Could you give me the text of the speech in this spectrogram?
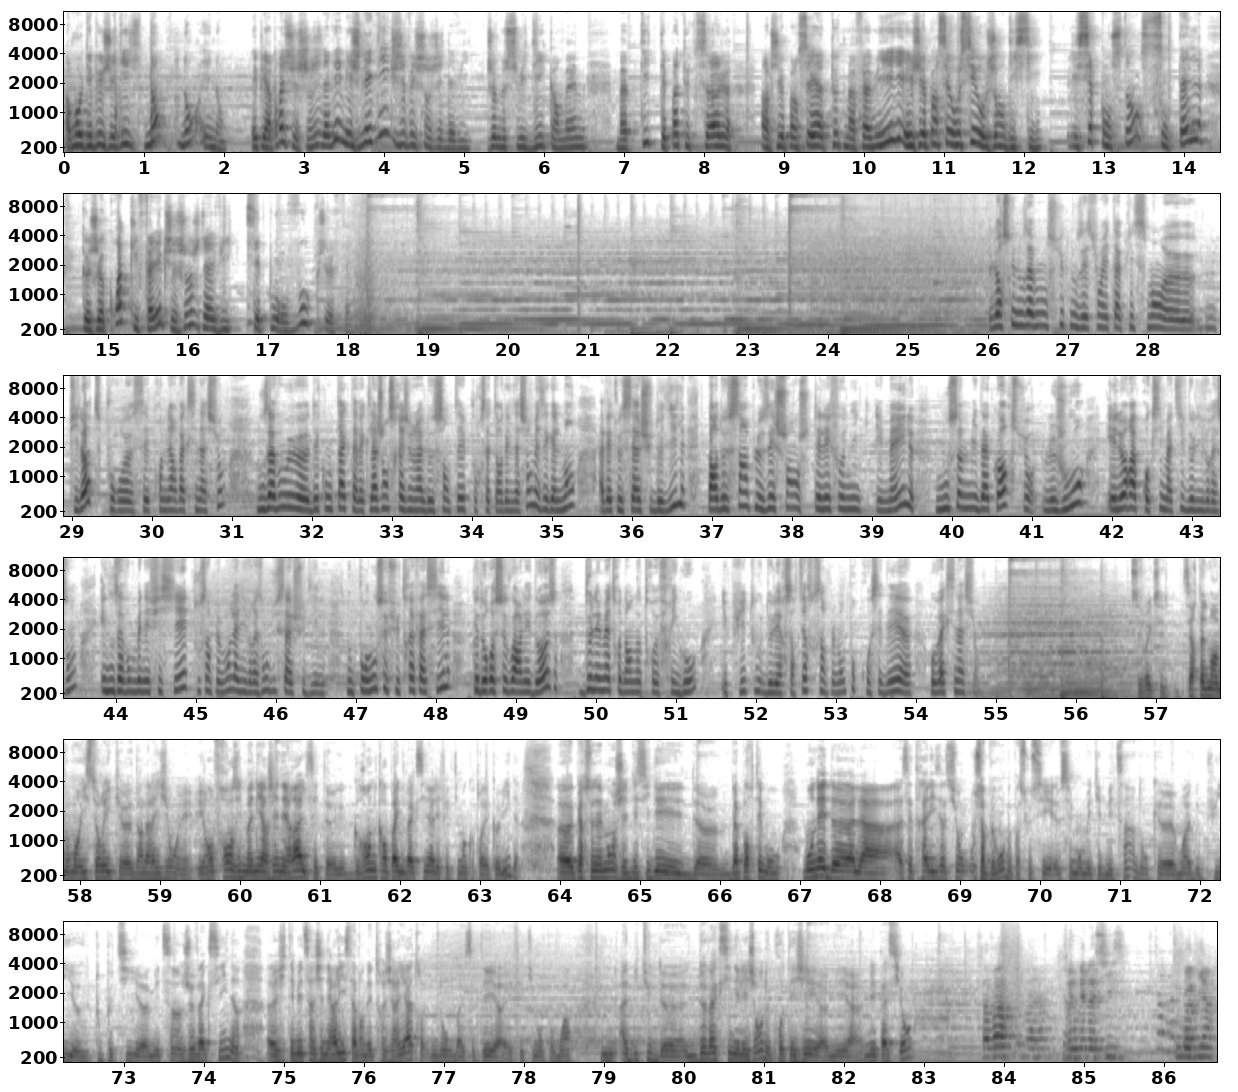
Alors moi au début j'ai dit non, non et non. Et puis après j'ai changé d'avis, mais je l'ai dit que je vais changer d'avis. Je me suis dit quand même, ma petite, t'es pas toute seule. Alors j'ai pensé à toute ma famille et j'ai pensé aussi aux gens d'ici. Les circonstances sont telles que je crois qu'il fallait que je change d'avis. C'est pour vous que je le fais. Lorsque nous avons su que nous étions établissement euh, pilote pour euh, ces premières vaccinations, nous avons eu euh, des contacts avec l'Agence régionale de santé pour cette organisation, mais également avec le CHU de Lille. Par de simples échanges téléphoniques et mails, nous sommes mis d'accord sur le jour et l'heure approximative de livraison et nous avons bénéficié tout simplement de la livraison du CHU de Lille. Donc pour nous, ce fut très facile que de recevoir les doses, de les mettre dans notre frigo et puis de les ressortir tout simplement pour procéder aux vaccinations. C'est vrai que c'est certainement un moment historique euh, dans la région et, en France d'une manière générale, cette euh, grande campagne vaccinale effectivement contre la Covid. Euh, personnellement, j'ai décidé d'apporter mon, aide à, cette réalisation, tout simplement bah, parce que c'est mon métier de médecin. Donc moi, depuis tout petit médecin, je vaccine. J'étais médecin généraliste avant d'être gériatre, donc bah, c'était effectivement pour moi une habitude de, vacciner les gens, de protéger mes, mes patients. Ça va? Vous êtes bien assise? Tout va bien.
